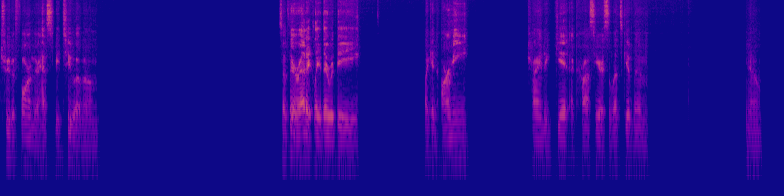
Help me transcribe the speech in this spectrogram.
true to form, there has to be two of them. So theoretically, there would be like an army trying to get across here. So let's give them, you know,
